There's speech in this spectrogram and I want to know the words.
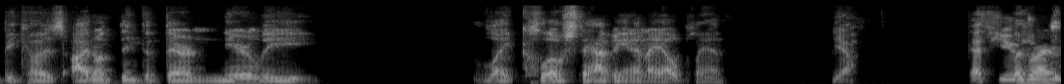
because I don't think that they're nearly like close to having an NIL plan. Yeah. That's huge. Like when I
